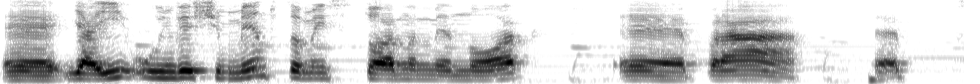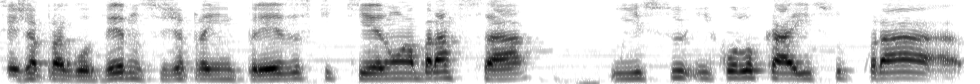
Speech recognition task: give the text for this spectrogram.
É, e aí o investimento também se torna menor é, para é, seja para governo, seja para empresas que queiram abraçar isso e colocar isso para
